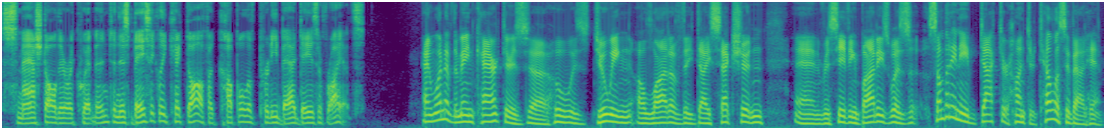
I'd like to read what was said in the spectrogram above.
smashed all their equipment. And this basically kicked off a couple of pretty bad days of riots. And one of the main characters uh, who was doing a lot of the dissection and receiving bodies was somebody named Dr. Hunter. Tell us about him.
